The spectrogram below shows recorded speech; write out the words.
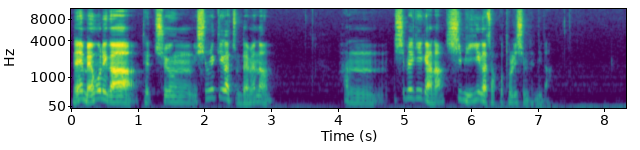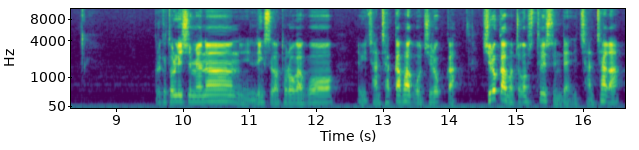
내 메모리가 대충 16기가쯤 되면은 한 11기가나 12기가 잡고 돌리시면 됩니다. 그렇게 돌리시면은 이 링스가 돌아가고 여기 잔차값하고 지로값. 지로값은 조금씩 틀릴 수 있는데 이 잔차가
